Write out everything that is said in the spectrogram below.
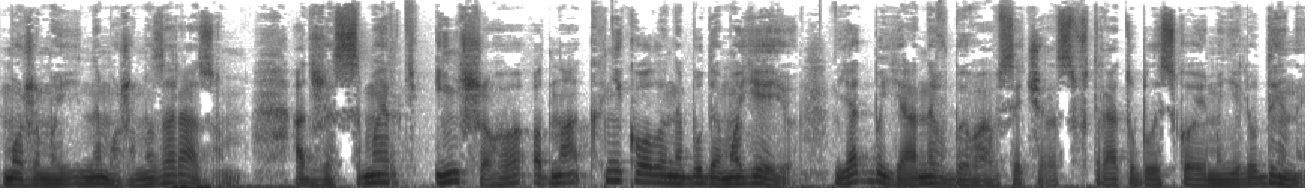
можемо і не можемо заразом. Адже смерть іншого, однак, ніколи не буде моєю, як би я не вбивався через втрату близької мені людини,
